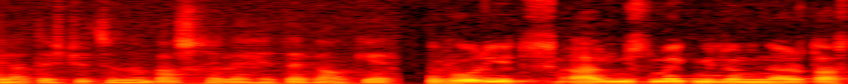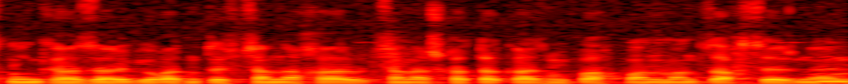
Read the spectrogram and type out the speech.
գերատեսչությունը բաշխել է հետևյալ կերպ որից 191 միլիոն 915 հազար գյուղատնտեսության նախարարության աշխատակազմի պահպանման ծախսերն են,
